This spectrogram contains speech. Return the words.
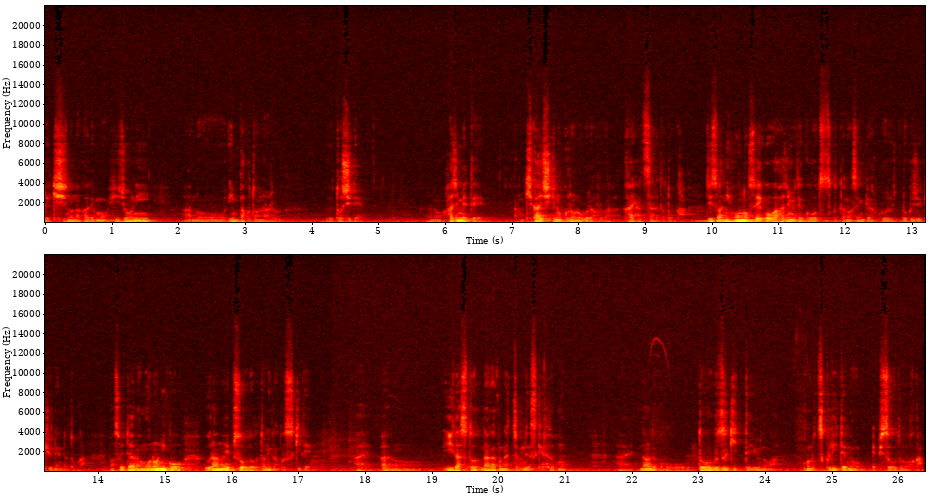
歴史の中でも非常にあのインパクトのある年であの初めて機械式のクロノグラフが開発されたとか実は日本の成功が初めてクォーツ作ったのは1969年だとか、まあ、そういったようなものにこう裏のエピソードがとにかく好きで、はい、あの言い出すと長くなっちゃうんですけれども、はい、なのでこう道具好きっていうのはこの作り手のエピソードとか、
